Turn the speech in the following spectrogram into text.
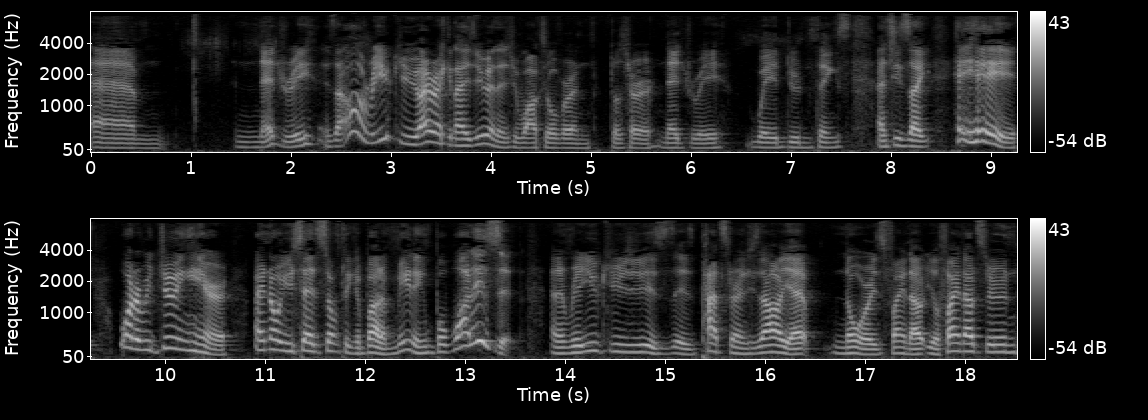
um, Nejire is like, "Oh, Ryukyu, I recognize you." And then she walks over and does her Nejire way doing things, and she's like, "Hey, hey, what are we doing here? I know you said something about a meeting, but what is it?" And then Ryukyu is, is pats her and she's, oh yeah, no worries, find out. You'll find out soon.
